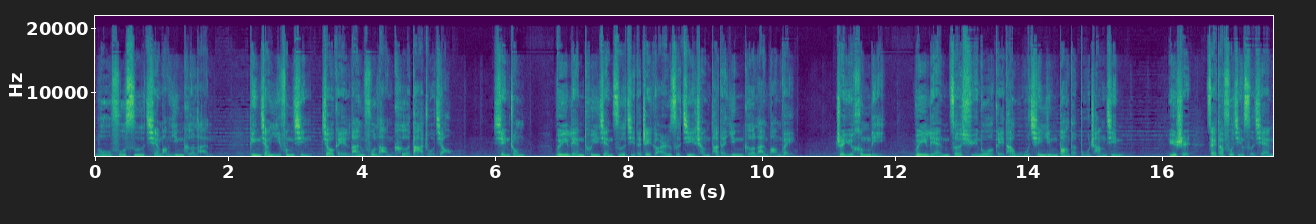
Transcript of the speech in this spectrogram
鲁弗斯前往英格兰，并将一封信交给兰弗朗克大主教。信中，威廉推荐自己的这个儿子继承他的英格兰王位。至于亨利，威廉则许诺给他五千英镑的补偿金。于是，在他父亲死前，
